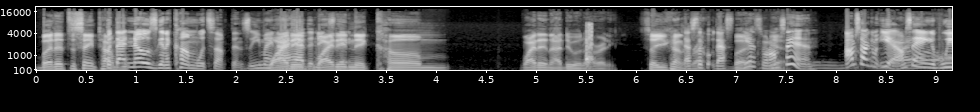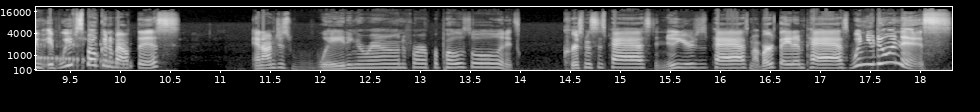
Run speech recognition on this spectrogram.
But at the same time, But that no is gonna come with something, so you might why not have the did next why day. didn't it come? Why didn't I do it already? So you kind of That's right, the, that's but, yeah, that's what I'm yeah. saying. I'm talking. Yeah, I'm saying if we have if we've spoken about this, and I'm just waiting around for a proposal, and it's Christmas is past and New Year's is past, my birthday done passed. When you doing this?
